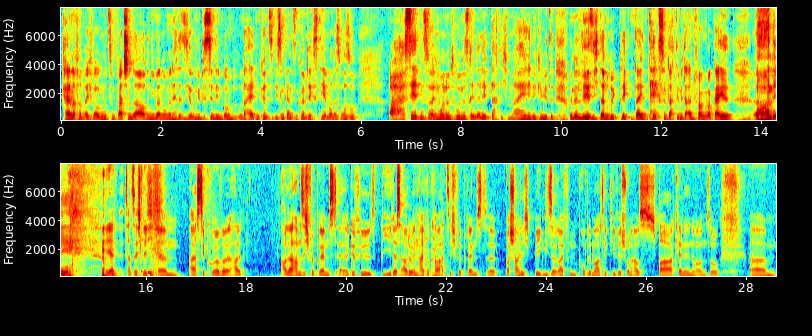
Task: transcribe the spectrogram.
keiner von euch war irgendwo zum Quatschen da oder niemand, wo man hätte sich irgendwie ein bisschen nebenbei unterhalten können zu diesem ganzen Kontextthema. Das war so, oh, selten so ein monotones Rennen erlebt, dachte ich, meine Güte. Und dann lese ich dann rückblickend deinen Text und dachte mir, der Anfang war geil. Oh, nee. Ja, tatsächlich. Ähm, erste Kurve halt alle haben sich verbremst äh, gefühlt. Jedes Auto in Hypercar hat sich verbremst. Äh, wahrscheinlich wegen dieser Reifenproblematik, die wir schon aus Spa kennen und so. Ähm,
